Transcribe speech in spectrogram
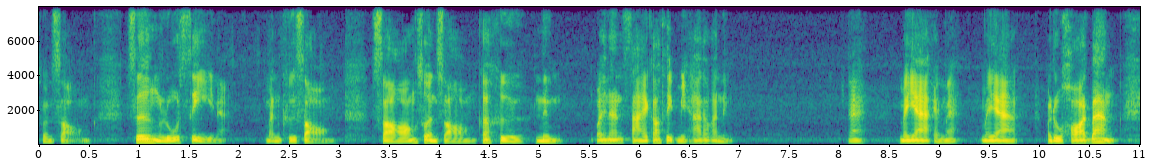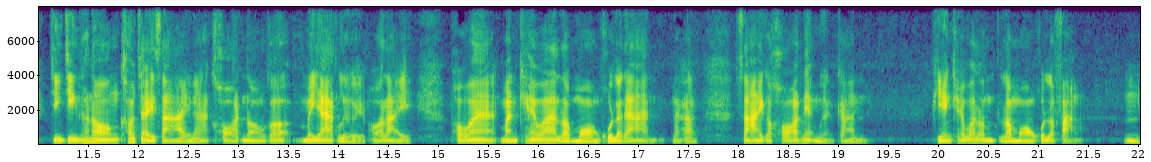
ส่วนสองซึ่งรูทสี่เนี่ยมันคือสองสองส่วนสองก็คือหนึ่งเพราะฉะนั้นไซน์เก้าสิบมีค่าเท่ากันหนึ่งนะไม่ยากเห็นไหมไม่ยากมาดูคอร์สบ้าง จริง ๆ ถ้าน้องเข้าใจไซน์นะคอร์สน้องก็ไม่ยากเลย เพราะอะไร เพราะว่ามันแค่ว่าเรามองคนละด้านนะครับไซน์กับคอร์สเนี่ยเหมือนกัน เพียงแค่ว่าเราเรามองคนละฝั่ง อืม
